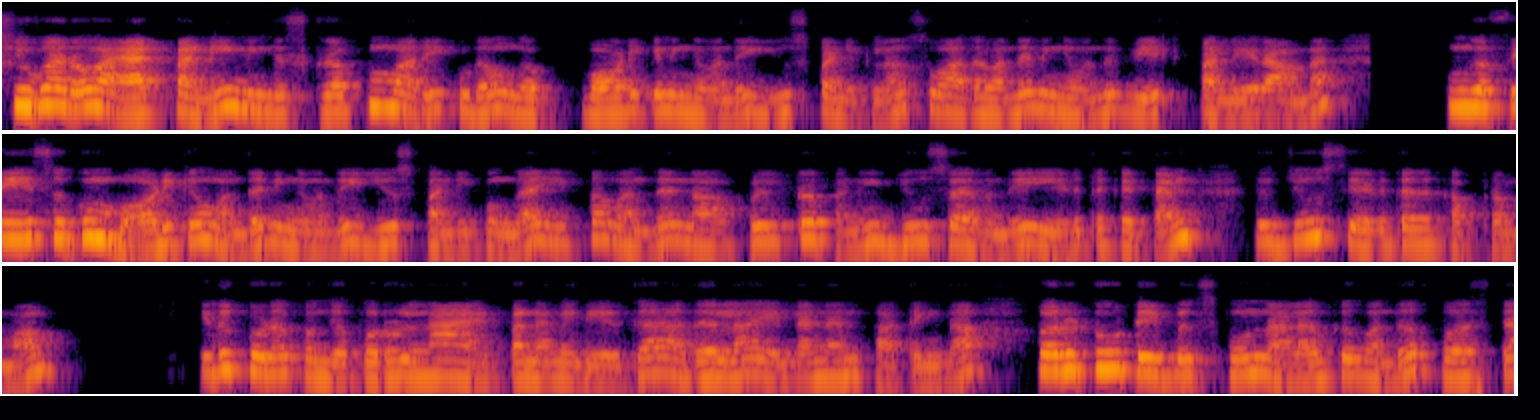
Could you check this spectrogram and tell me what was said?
சுகரோ ஆட் பண்ணி நீங்கள் ஸ்க்ரப் மாதிரி கூட உங்கள் பாடிக்கு நீங்கள் வந்து யூஸ் பண்ணிக்கலாம். ஸோ அதை வந்து நீங்கள் வந்து வேஸ்ட் பண்ணிடாமல் உங்கள் ஃபேஸுக்கும் பாடிக்கும் வந்து நீங்கள் வந்து யூஸ் பண்ணிக்கோங்க. இப்போ வந்து நான் ஃபில்ட்ரு பண்ணி ஜூஸை வந்து எடுத்துக்கிட்டேன். ஜூஸ் எடுத்ததுக்கப்புறமா இது கூட கொஞ்சம் பொருள்லாம் ஆட் பண்ண வேண்டியிருக்கு. அதெல்லாம் என்னென்னு பார்த்தீங்கன்னா ஒரு டூ டேபிள் ஸ்பூன் அளவுக்கு வந்து ஃபர்ஸ்ட்டு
